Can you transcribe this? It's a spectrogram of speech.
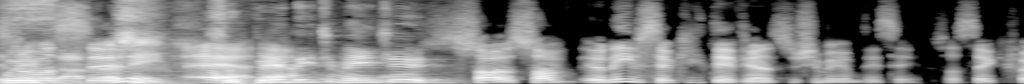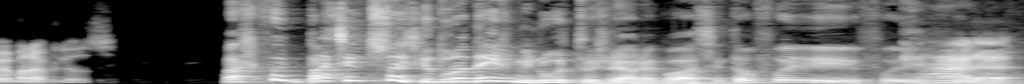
foi pra vocês. Exatamente. É, surpreendentemente. é. Só, só, eu nem sei o que teve antes do Shin Megami Tensei. Só sei que foi maravilhoso. Acho que foi praticamente só isso, que durou 10 minutos, né, o negócio. Então foi. foi Cara,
